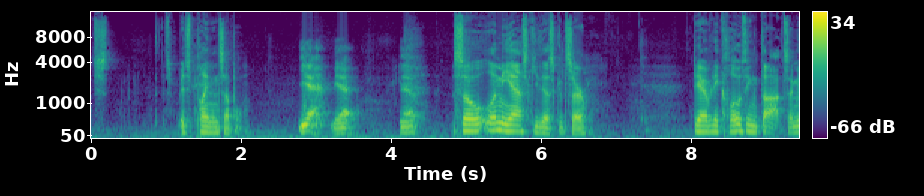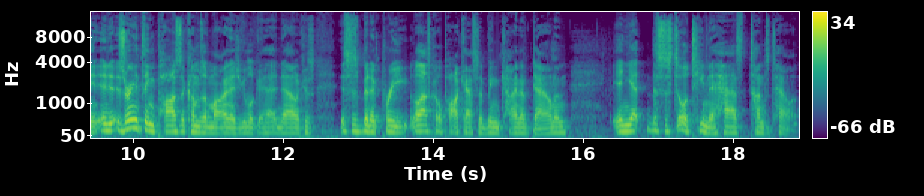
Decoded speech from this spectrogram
It's, it's, it's plain and simple. Yeah, yeah, yeah. So let me ask you this, good sir. Do you have any closing thoughts? I mean, is there anything positive comes to mind as you look ahead now? Because this has been a pretty, the last couple podcasts have been kind of down, and, and yet this is still a team that has tons of talent.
